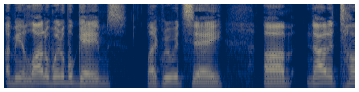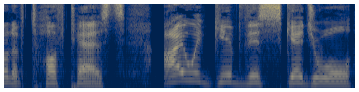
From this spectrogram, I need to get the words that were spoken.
I mean, a lot of winnable games, like we would say. Um, not a ton of tough tests. I would give this schedule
